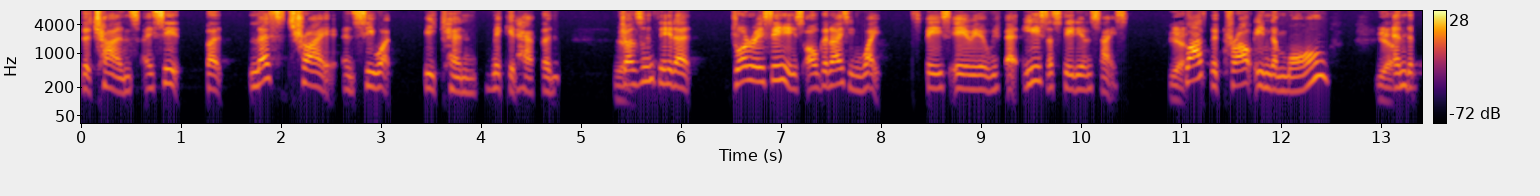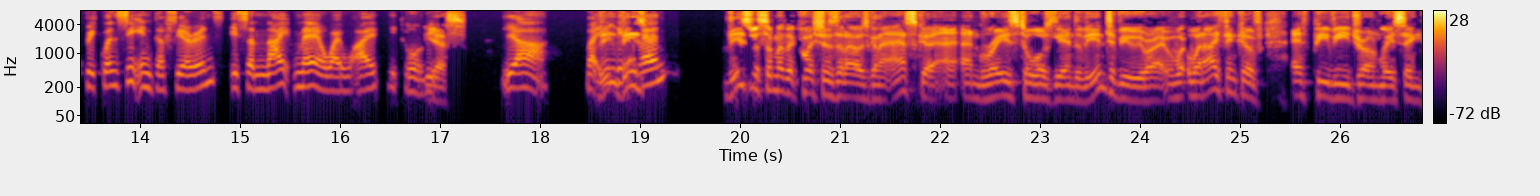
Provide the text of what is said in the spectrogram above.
the chance. I said, but let's try and see what we can make it happen. Yeah. Johnson said that drone racing is organized in white space area with at least a stadium size. Yeah. Plus the crowd in the mall yeah. and the frequency interference is a nightmare. Why? Why? He told me. Yes. Yeah. But the, in the these, end, these were some of the questions that I was going to ask uh, and raise towards the end of the interview. Right, when I think of FPV drone racing,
